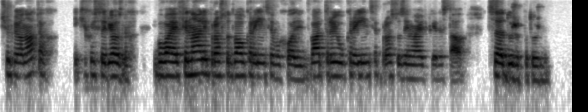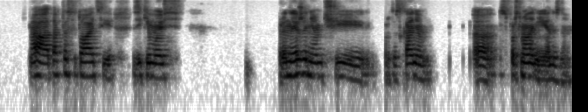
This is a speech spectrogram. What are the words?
чемпіонатах якихось серйозних. Буває в фіналі просто два українця виходять, два-три українця просто займають п'єдестал. Це дуже потужно. А так то ситуації з якимось приниженням чи притисканням е, спортсмена, ні, я не знаю.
